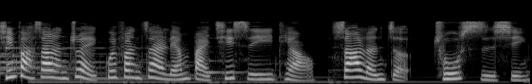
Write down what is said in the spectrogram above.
刑法杀人罪规范在两百七十一条，杀人者处死刑、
